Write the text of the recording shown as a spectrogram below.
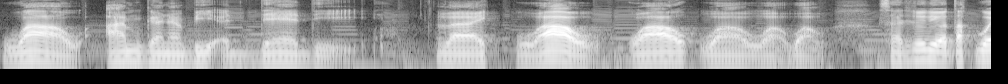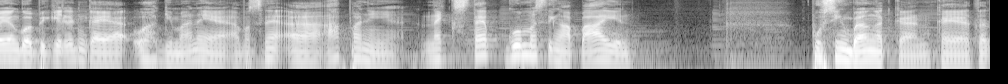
Wow, I'm gonna be a daddy. Like, wow, wow, wow, wow, wow saat itu di otak gue yang gue pikirin kayak wah gimana ya? Maksudnya uh, apa nih? Next step gue mesti ngapain? Pusing banget kan kayak ter,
